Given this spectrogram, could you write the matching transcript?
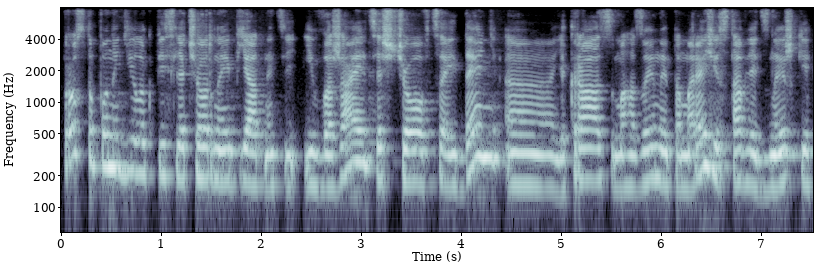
просто понеділок після Чорної п'ятниці, і вважається, що в цей день якраз магазини та мережі ставлять знижки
